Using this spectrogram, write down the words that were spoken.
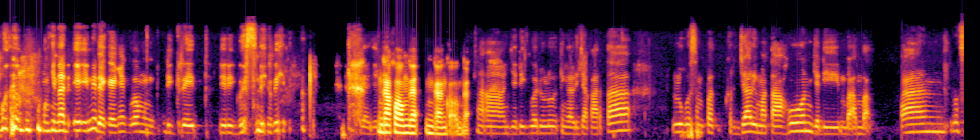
Mm. menghina eh, ini deh kayaknya gue mengdegrade diri gue sendiri. Ya, jadi, Enggak kok, enggak. Enggak kok, enggak. Nah, jadi gue dulu tinggal di Jakarta. Dulu gue sempat kerja lima tahun jadi mbak-mbak kan. Terus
